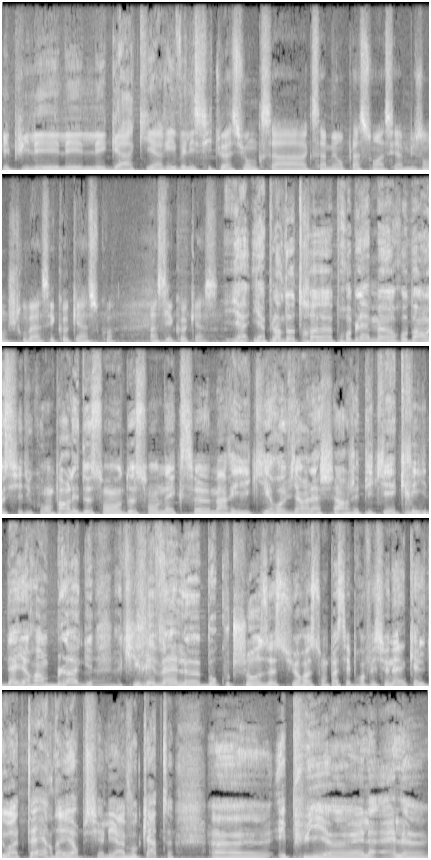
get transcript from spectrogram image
Et puis les, les, les gars qui arrivent et les situations que ça que ça met en place sont assez amusantes. Je trouvais assez cocasses, quoi. Assez cocasses. Il y a, y a plein d'autres problèmes. Robin aussi. Du coup, on parlait de son de son ex-mari qui revient à la charge et puis qui écrit d'ailleurs un blog qui révèle euh, beaucoup de choses sur son passé professionnel qu'elle doit taire d'ailleurs puisqu'elle est avocate. Euh, et puis euh, elle, elle,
